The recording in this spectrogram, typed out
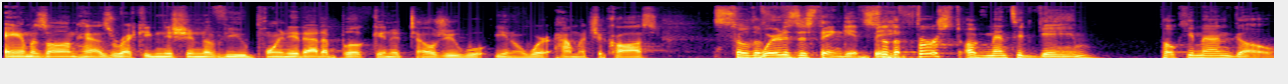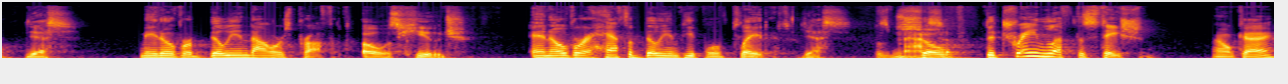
Amazon has recognition of you pointed at a book and it tells you you know where how much it costs. So the- where does this thing get big? So the first augmented game, Pokemon Go, yes. made over a billion dollars profit, Oh, it's huge. and over a half a billion people have played it. Yes, it was massive. So the train left the station. Okay.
